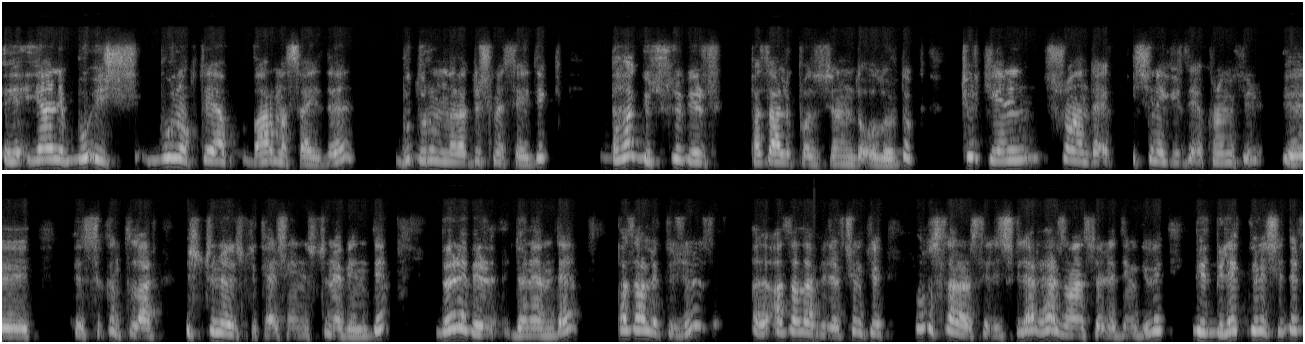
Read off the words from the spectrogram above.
E, yani bu iş bu noktaya varmasaydı, bu durumlara düşmeseydik daha güçlü bir pazarlık pozisyonunda olurduk. Türkiye'nin şu anda içine girdiği ekonomik e, e, sıkıntılar üstüne üstlük her şeyin üstüne bindi. Böyle bir dönemde pazarlık gücümüz e, azalabilir. Çünkü uluslararası ilişkiler her zaman söylediğim gibi bir bilek güreşidir.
